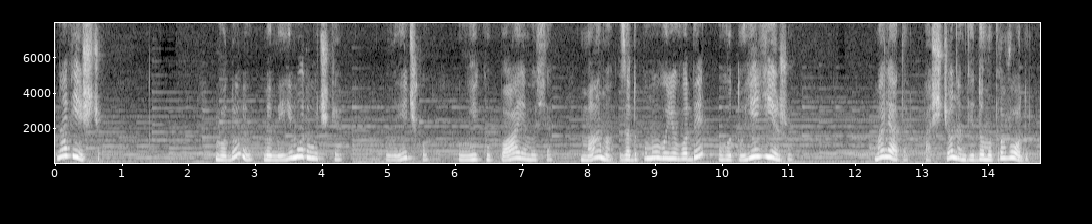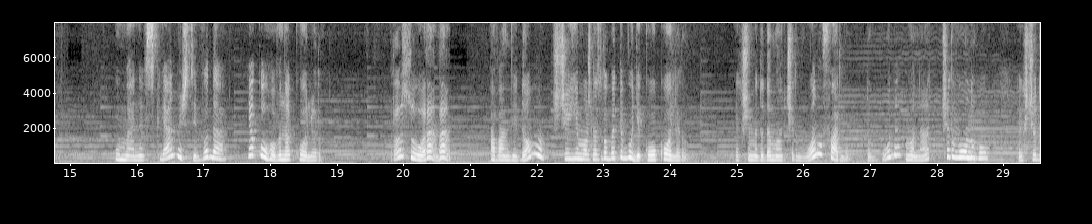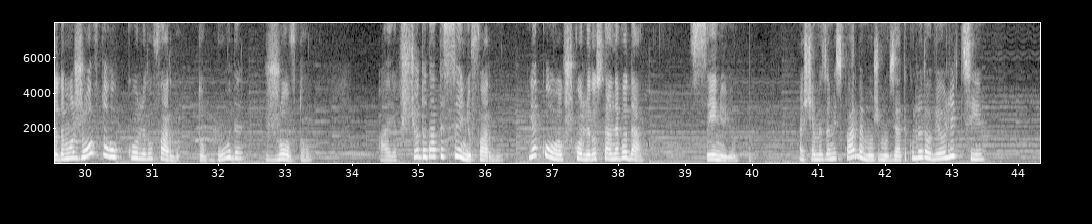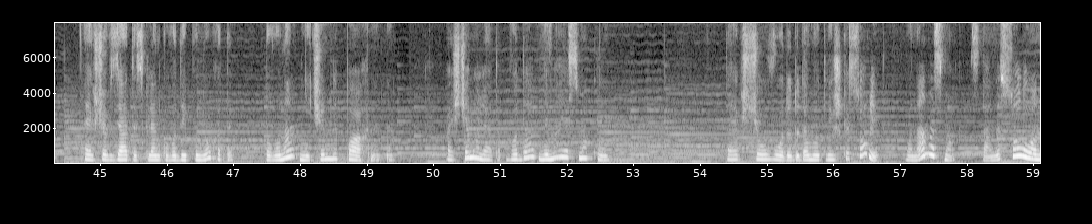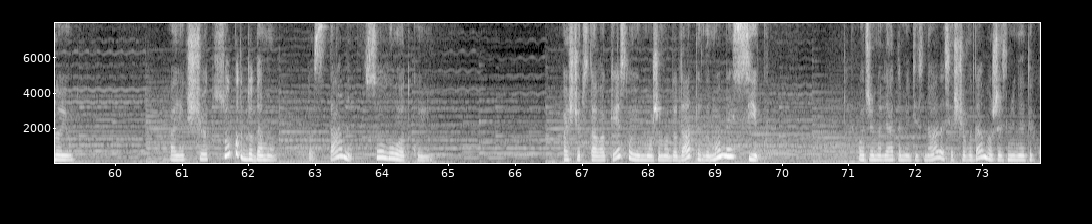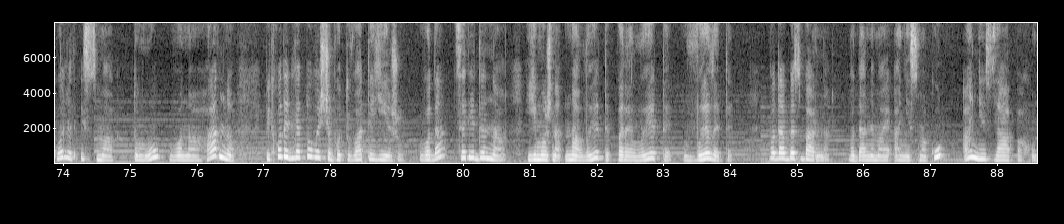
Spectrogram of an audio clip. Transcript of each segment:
Навіщо? Водою ми миємо ручки, личко, в ній купаємося. Мама за допомогою води готує їжу. Малята, а що нам відомо про воду? У мене в скляночці вода. Якого вона кольору? Прозора. А вам відомо, що її можна зробити будь-якого кольору? Якщо ми додамо червону фарбу, то буде вона червоного. Якщо додамо жовтого кольору фарбу, то буде жовтого. А якщо додати синю фарбу, якого ж кольору стане вода? Синьою. А ще ми замість фарби можемо взяти кольорові олівці. А якщо взяти склянку води і понюхати, то вона нічим не пахне. А ще малята, вода не має смаку. Та якщо у воду додамо трішки солі, вона на смак стане солоною. А якщо цукор додамо, то стане солодкою. А щоб стала кислою, можемо додати лимонний сік. Отже, малята ми дізналися, що вода може змінити колір і смак, тому вона гарно підходить для того, щоб готувати їжу. Вода це рідина, її можна налити, перелити, вилити. Вода безбарна, вода не має ані смаку, ані запаху.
